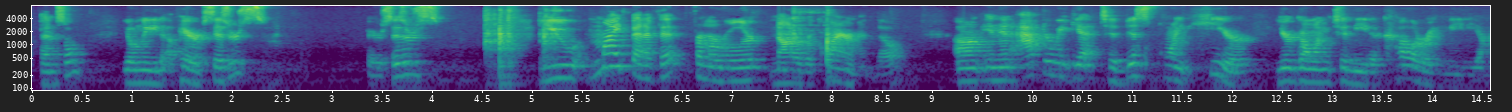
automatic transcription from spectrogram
a pencil. You'll need a pair of scissors, a pair of scissors. You might benefit from a ruler, not a requirement though. Um, and then after we get to this point here, you're going to need a coloring medium.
